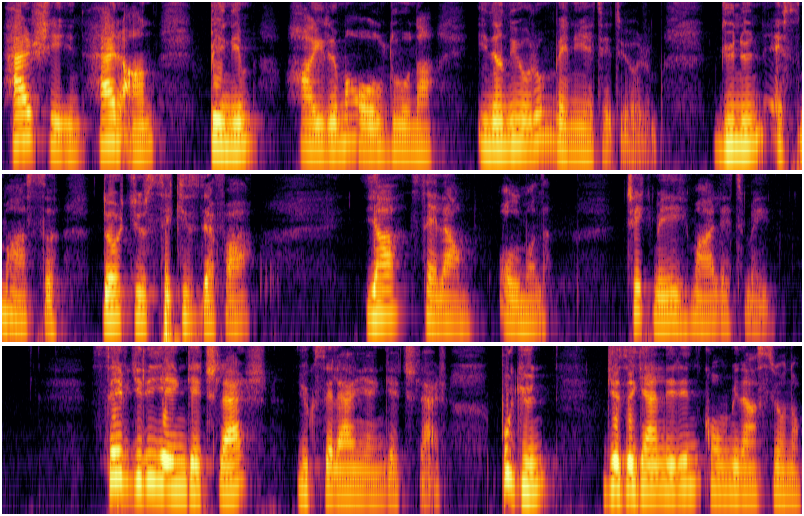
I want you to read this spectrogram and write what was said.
Her şeyin her an benim hayrıma olduğuna inanıyorum ve niyet ediyorum. Günün esması 408 defa ya selam olmalı. Çekmeyi ihmal etmeyin. Sevgili yengeçler, yükselen yengeçler. Bugün gezegenlerin kombinasyonu.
